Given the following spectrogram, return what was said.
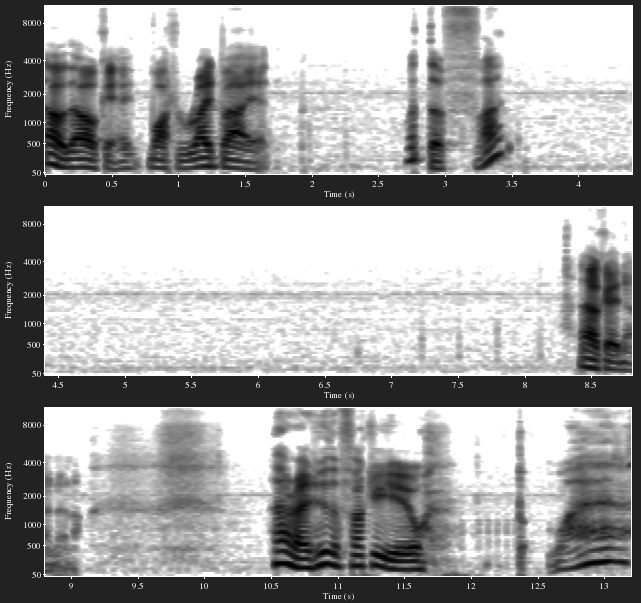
Oh, the, okay. I walked right by it. What the fuck? Okay, no, no, no. Alright, who the fuck are you? B- what?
